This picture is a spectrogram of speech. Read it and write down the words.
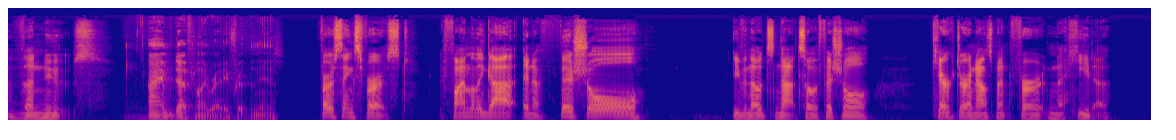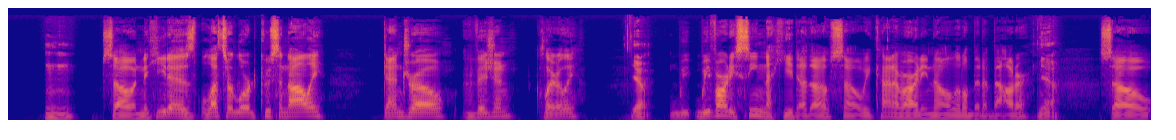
the news? I am definitely ready for the news. First things first, we finally got an official, even though it's not so official, character announcement for Nahida. Mm-hmm. So Nahida is Lesser Lord Kusanali, Dendro Vision, clearly. Yep. We, we've already seen Nahida, though, so we kind of already know a little bit about her. Yeah. So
